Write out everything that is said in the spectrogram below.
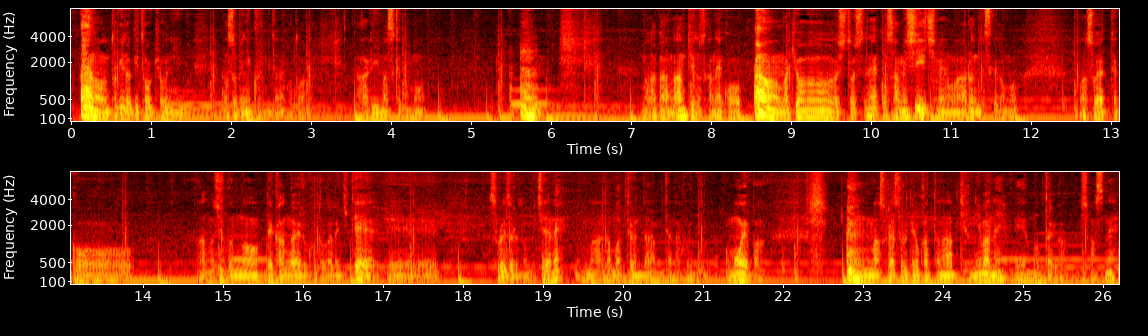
あの時々東京に遊びに来るみたいなことはありますけども。まあだから何て言うんですかねこうまあ教師としてねこう寂しい一面はあるんですけども、まあ、そうやってこうあの自分ので考えることができて、えー、それぞれの道でね、まあ、頑張ってるんだみたいな風に思えば まあそれはそれでよかったなっていうふうにはね、えー、思ったりはしますね。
